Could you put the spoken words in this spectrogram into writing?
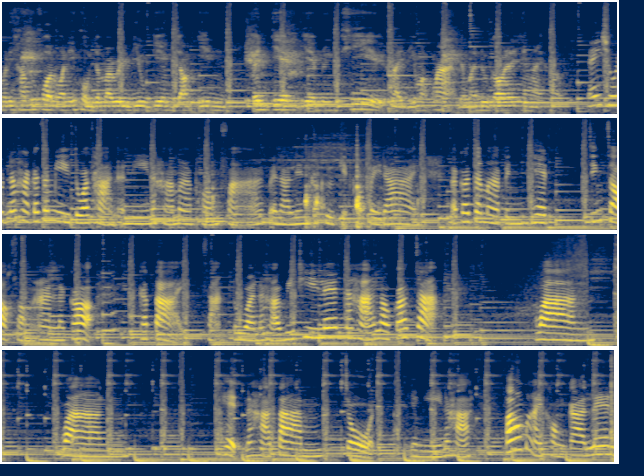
สวัสดีครับทุกคนวันนี้ผมจะมารีวิวเกม Jump In เป็นเกมเกมหนึ่งที่ขายดีมากๆ เดี๋ยวมาดูกันว่าเล่นยังไงครับ ในชุดนะคะก็จะมีตัวฐานอันนี้นะคะ มาพร้อมฝาเวลาเล่นก็คือเก็บเข้าไปได้ แล้วก็จะมาเป็นเห็ดจิ้งจอก 2 อัน แล้วก็กระต่าย 3 ตัวนะคะ วิธีเล่นนะคะ เราก็จะวางวางเห็ดนะคะตาม โจทย์อย่างนี้นะคะ เป้าหมายของการเล่น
